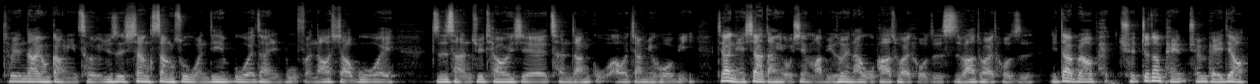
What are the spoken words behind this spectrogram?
推荐大家用杠铃策略，就是像上述稳定的部位占一部分，然后小部位。资产去挑一些成长股啊，或加密货币，这样你的下档有限嘛？比如说你拿五趴出来投资，十趴出来投资，你大不了赔全，就算赔全赔掉，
